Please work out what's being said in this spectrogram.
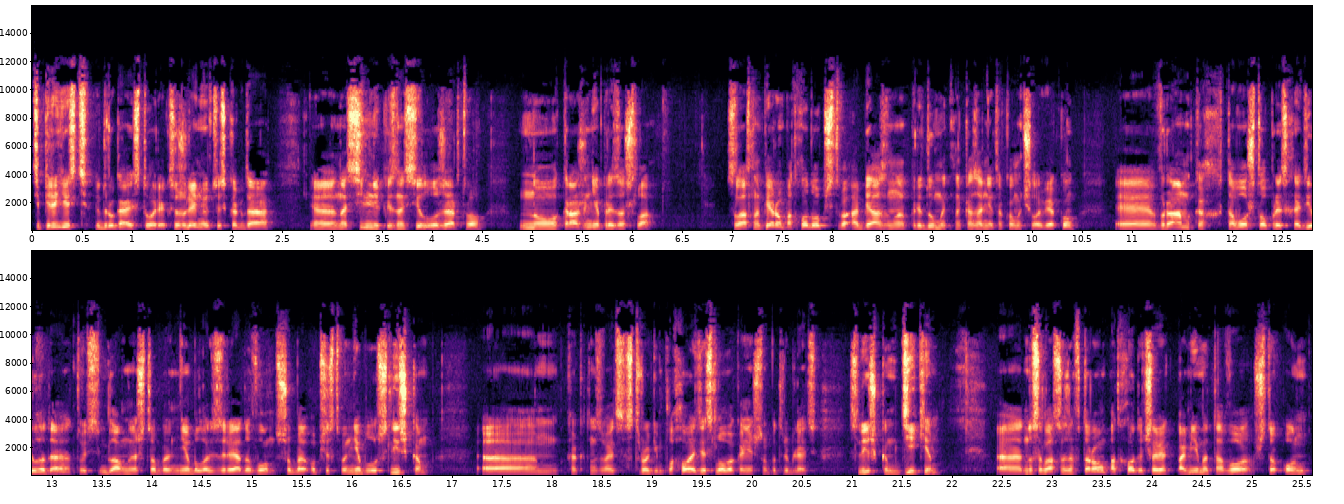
Теперь есть другая история, к сожалению, то есть когда насильник изнасиловал жертву, но кража не произошла. Согласно первому подходу, общество обязано придумать наказание такому человеку, в рамках того, что происходило, да, то есть главное, чтобы не было из ряда вон, чтобы общество не было слишком, э, как это называется, строгим, плохое здесь слово, конечно, употреблять, слишком диким, э, но согласно же второму подходу, человек помимо того, что он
